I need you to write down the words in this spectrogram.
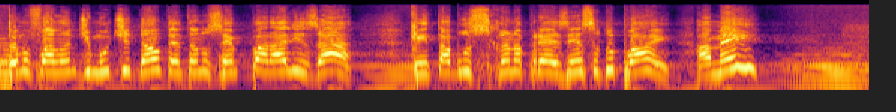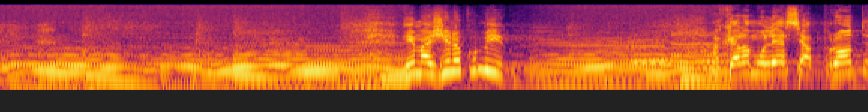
Estamos falando de multidão, tentando sempre paralisar quem está buscando a presença do Pai. Amém? Imagina comigo. Aquela mulher se apronta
